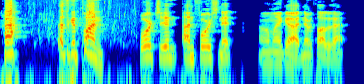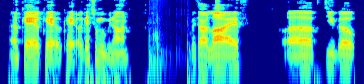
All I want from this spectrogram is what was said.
Ha! That's a good pun! Fortune, unfortunate. Oh my god, never thought of that. Okay, okay, okay. I guess we're moving on. With our live. Uh, you go...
